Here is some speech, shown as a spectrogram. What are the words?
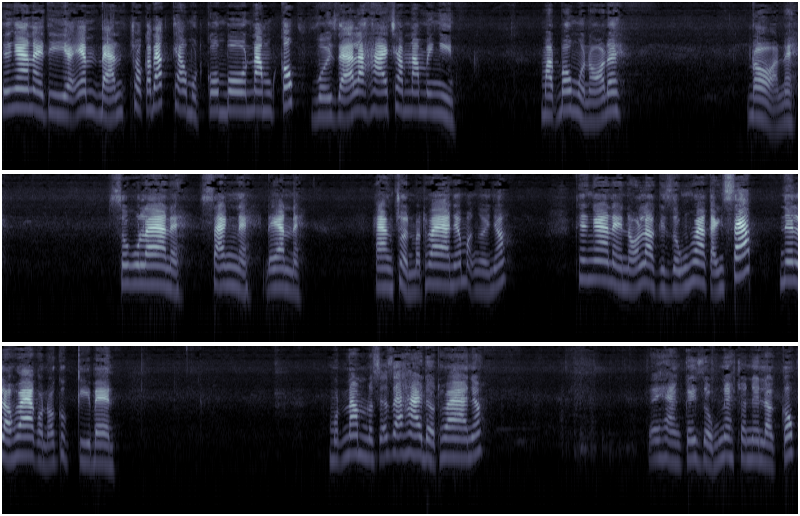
Thiên nga này thì em bán cho các bác theo một combo 5 cốc với giá là 250 000 Mặt bông của nó đây. Đỏ này, sô cô la này, xanh này, đen này. Hàng chuẩn mặt hoa nhé mọi người nhé Thiên Nga này nó là cái giống hoa cánh sáp Nên là hoa của nó cực kỳ bền. Một năm nó sẽ ra hai đợt hoa nhé Đây hàng cây giống này Cho nên là cốc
